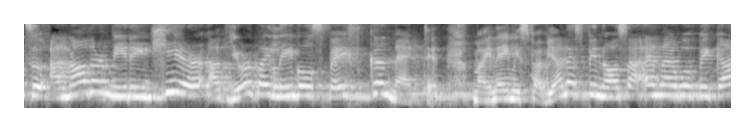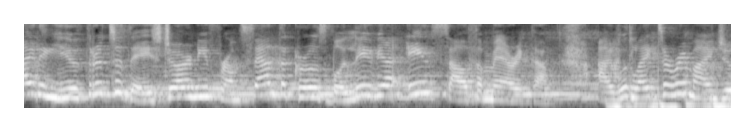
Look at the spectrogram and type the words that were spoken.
welcome to another meeting here at your bilingual space connected. My name is Fabiana Espinosa and I will be guiding you through today's journey from Santa Cruz, Bolivia in South America. I would like to remind you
